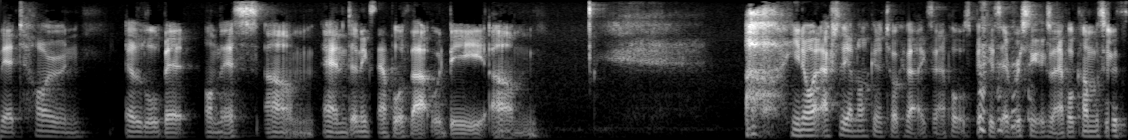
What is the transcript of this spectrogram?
their tone a little bit on this. Um, and an example of that would be, um, you know what? Actually, I'm not going to talk about examples because every single example comes with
